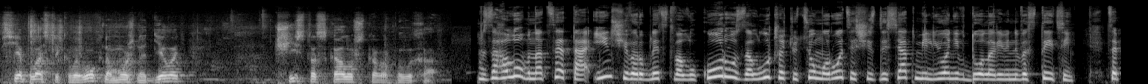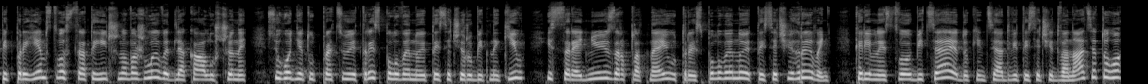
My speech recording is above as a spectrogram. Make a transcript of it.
Все пластиковые окна можно делать чисто с калужского ПВХ. Загалом на це та інші виробництва Лукору залучать у цьому році 60 мільйонів доларів інвестицій. Це підприємство стратегічно важливе для Калущини. Сьогодні тут працює 3,5 тисячі робітників із середньою зарплатнею у 3,5 тисячі гривень. Керівництво обіцяє, до кінця 2012-го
